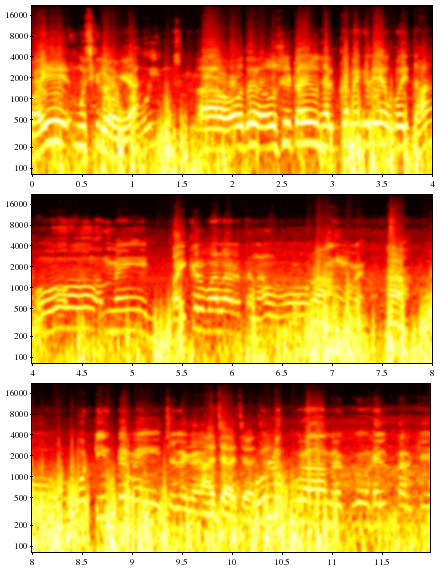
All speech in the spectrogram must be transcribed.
वही मुश्किल हो गया। वही मुश्किल। आ, उसी टाइम हेल्प करने के लिए कोई था? वो मैं बाइकर वाला रहता ना वो हाँ। टीम में। हाँ। वो वो टीम पे मैं चले गया। अच्छा, अच्छा, उन लोग पूरा मेरे को हेल्प करके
